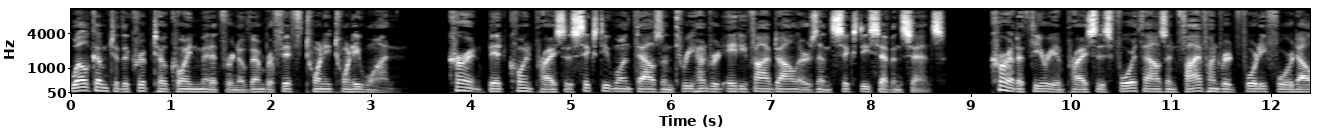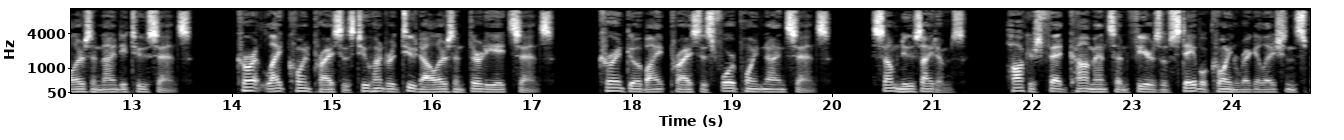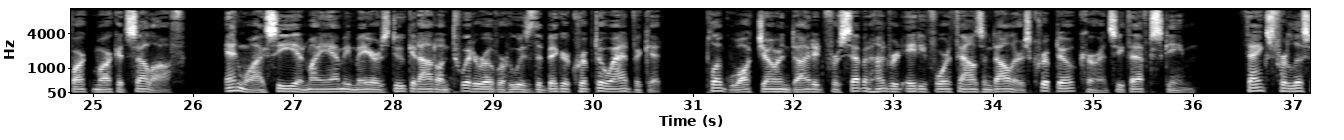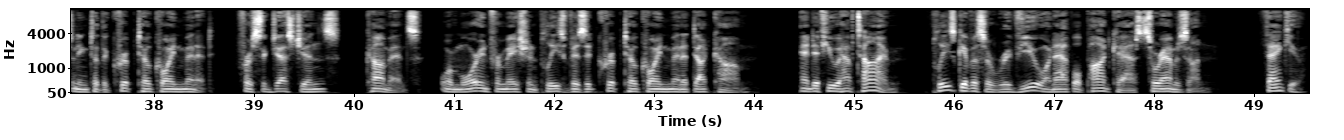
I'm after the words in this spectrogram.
Welcome to the Crypto Coin Minute for November 5, 2021. Current Bitcoin price is $61,385.67. Current Ethereum price is $4,544.92. Current Litecoin price is $202.38. Current GoByte price is 4.9 cents. Some news items. Hawkish Fed comments and fears of stablecoin regulation spark market sell-off. NYC and Miami mayors duke it out on Twitter over who is the bigger crypto advocate. Plug Walk Joe indicted for $784,000 cryptocurrency theft scheme. Thanks for listening to the Crypto Coin Minute. For suggestions, comments, or more information please visit CryptoCoinMinute.com. And if you have time, please give us a review on Apple Podcasts or Amazon. Thank you.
